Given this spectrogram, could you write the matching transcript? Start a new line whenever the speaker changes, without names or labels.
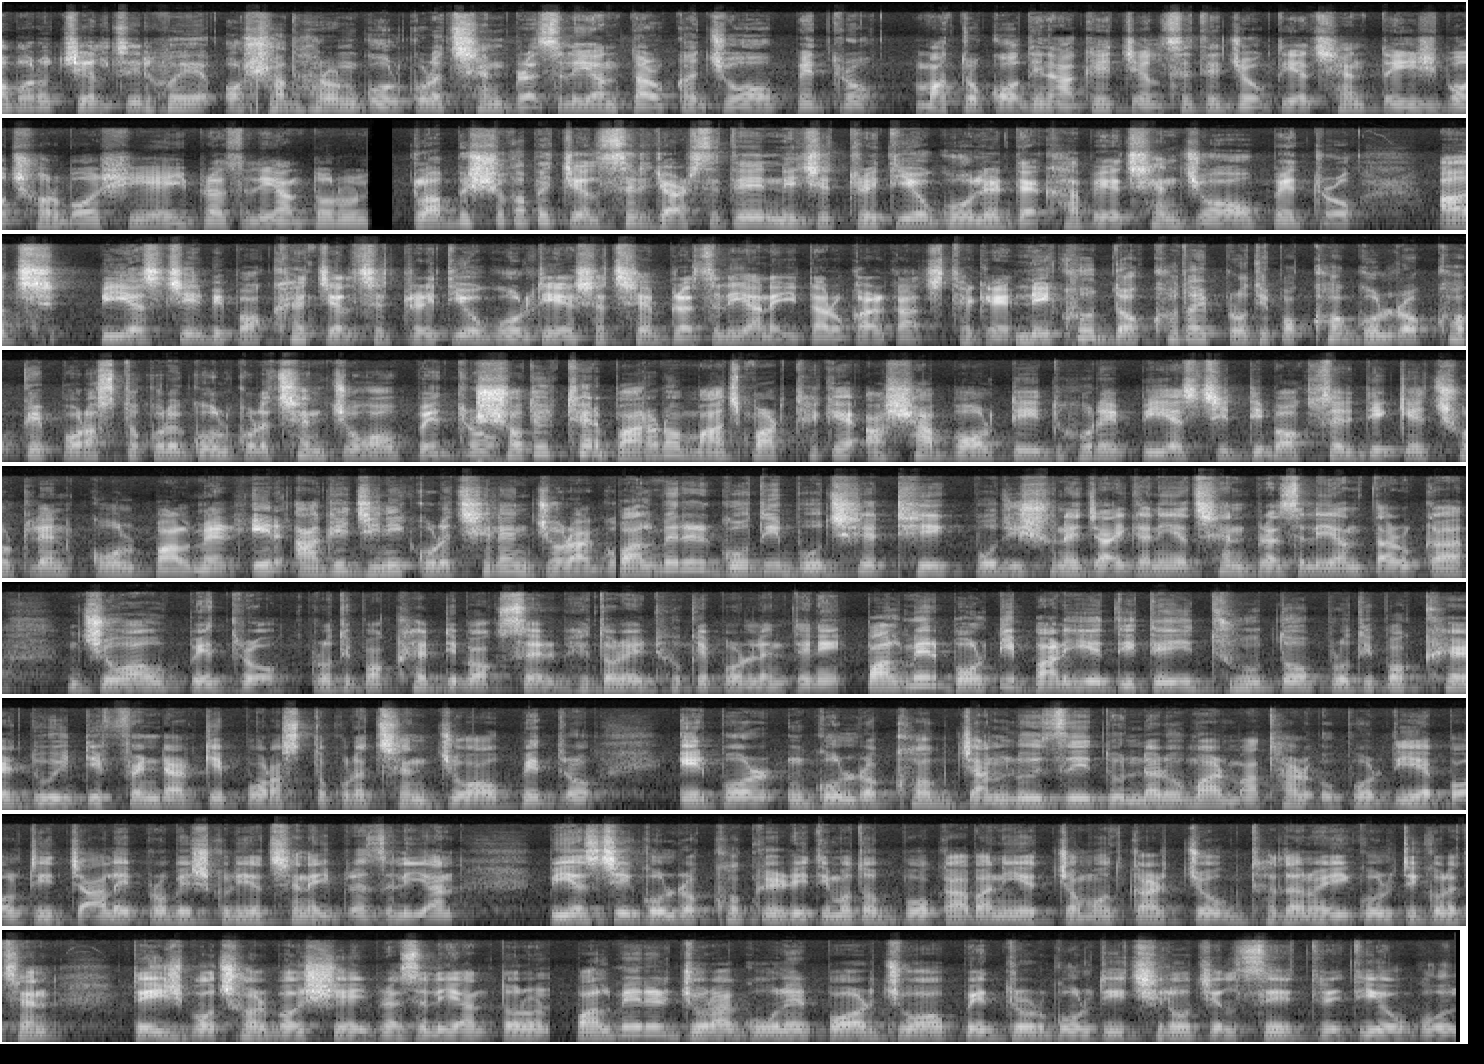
আবারও চেলসির হয়ে অসাধারণ গোল করেছেন ব্রাজিলিয়ান তারকা জোয়াও পেদ্রো। মাত্র কদিন আগে চেলসিতে যোগ দিয়েছেন তেইশ বছর বয়সী এই ব্রাজিলিয়ান তরুণ। ক্লাব বিশ্বকাপে চেলসির জার্সিতে নিজের তৃতীয় গোলের দেখা পেয়েছেন জোয়াও পেদ্রো। আজ পিএসজির বিপক্ষে চেলসির তৃতীয় গোলটি এসেছে ব্রাজিলিয়ান এই তারকার কাছ থেকে। নিখুঁত দক্ষতায় প্রতিপক্ষ গোলরক্ষককে পরাস্ত করে গোল করেছেন জোয়াও পেদ্রো। সতীর্থের বাড়ানো মাঝমাঠ থেকে আসা বলটি ধরে পিএসজি ডিবক্সের দিকে ছুটলেন কোল পালমের। এর আগে যিনি করেছিলেন জোড়া। পালমেরের গতি বুঝে ঠিক পজিশনে জায়গা নিয়েছেন ব্রাজিলিয়ান তারকা জোয়াও পেদ্রো। প্রতিপক্ষের ডিবক্সের ভেতরে ঢুকে পড়লেন তিনি। পালমের বলটি বাড়িয়ে দিতেই দ্রুত প্রতিপক্ষের দুই ডিফেন্ডারকে পরাস্ত করেছেন জোয়াও পেদ্রো। এরপর গোলরক্ষক জানলুইজি দুন্নারুমার মাথার উপর দিয়ে বলটি জালে প্রবেশ করিয়েছেন এই ব্রাজিলিয়ান। পিএসজি গোলরক্ষককে রীতিমতো বোকা বানিয়ে চমৎকার চোখ ধাঁধানো এই গোলটি করেছেন তেইশ বছর বয়সী এই ব্রাজিলিয়ান তরুণ। পালমেরের জোড়া গোলের পর জোয়াও পেদ্রোর গোলটি ছিল চেলসির তৃতীয় গোল।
